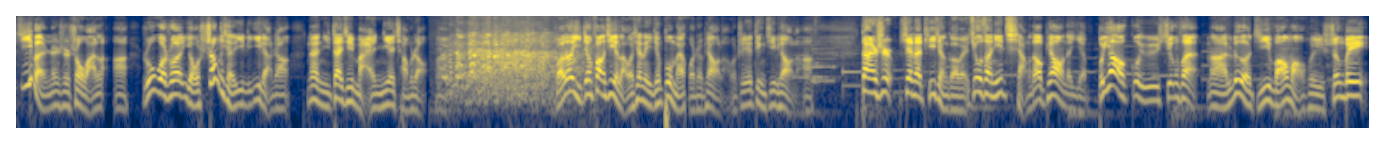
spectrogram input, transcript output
基本上是售完了啊。如果说有剩下的一一两张，那你再去买你也抢不着啊。我都已经放弃了，我现在已经不买火车票了，我直接订机票了啊。但是现在提醒各位，就算你抢到票呢，也不要过于兴奋，那乐极往往会生悲，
